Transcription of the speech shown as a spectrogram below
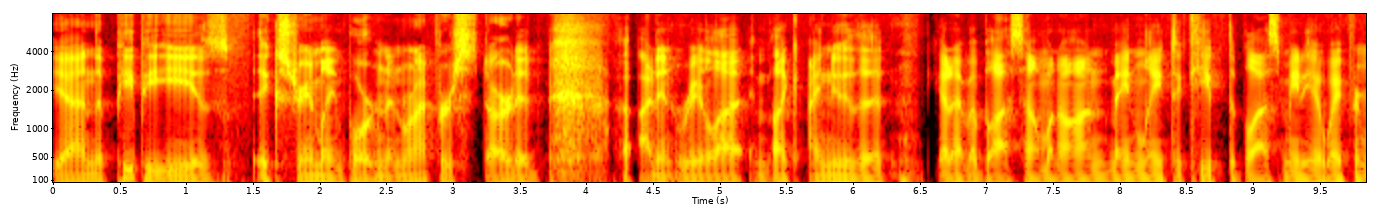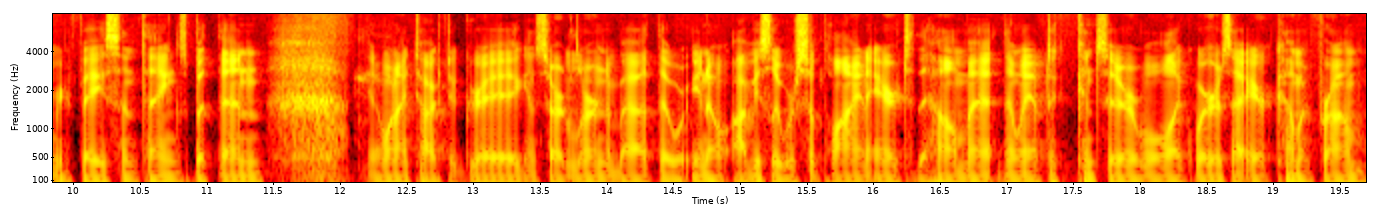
Yeah, and the PPE is extremely important. And when I first started, I didn't realize, like, I knew that you got to have a blast helmet on mainly to keep the blast media away from your face and things. But then, you know, when I talked to Greg and started learning about that, you know, obviously we're supplying air to the helmet, then we have to consider, well, like, where is that air coming from?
